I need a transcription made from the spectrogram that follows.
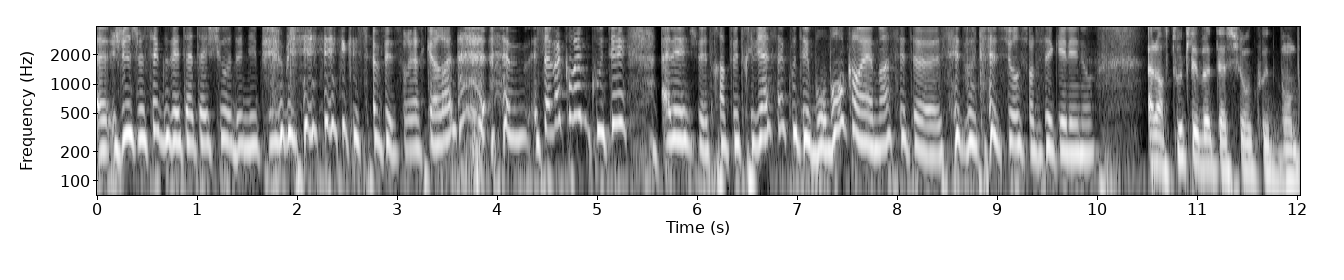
Euh, juste, je sais que vous êtes attaché aux données publiques, ça fait sourire Carole. Euh, ça va quand même coûter, allez, je vais être un peu trivial, ça a coûté bonbon quand même, hein, cette, cette votation sur le Sekeleno. Alors, toutes les votations coûtent bonbon,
